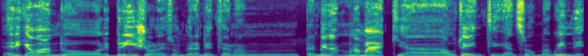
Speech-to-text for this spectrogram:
eh, ricavando le briciole, sono veramente una, per me una, una macchia autentica, insomma, quindi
